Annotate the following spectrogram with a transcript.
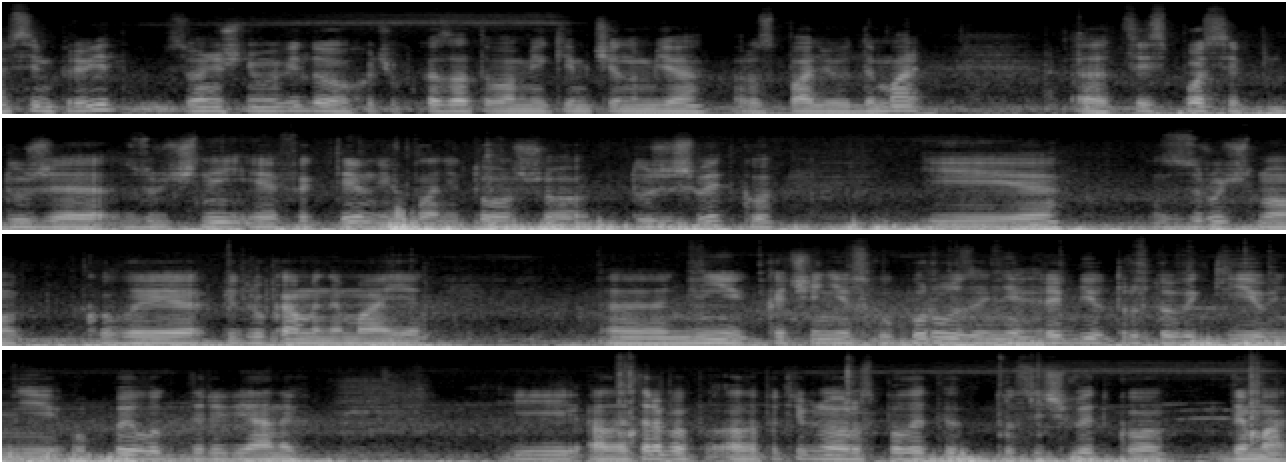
всім привіт! В сьогоднішньому відео хочу показати вам, яким чином я розпалюю димар. Е, Цей спосіб дуже зручний і ефективний в плані того, що дуже швидко і зручно, коли під руками немає е, ні качанів з кукурузи, ні грибів трутовиків, ні опилок дерев'яних. Але, але потрібно розпалити досить швидко димар.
